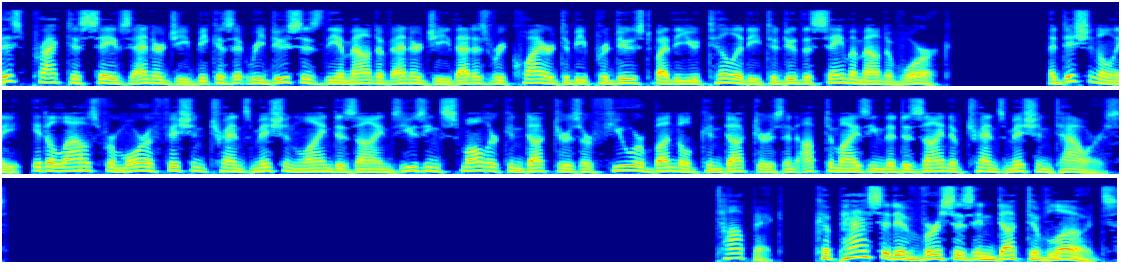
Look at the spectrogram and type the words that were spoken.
This practice saves energy because it reduces the amount of energy that is required to be produced by the utility to do the same amount of work. Additionally, it allows for more efficient transmission line designs using smaller conductors or fewer bundled conductors and optimizing the design of transmission towers. Capacitive versus inductive loads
